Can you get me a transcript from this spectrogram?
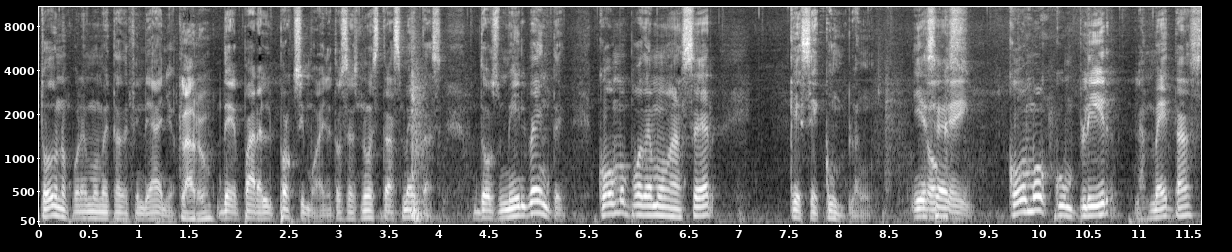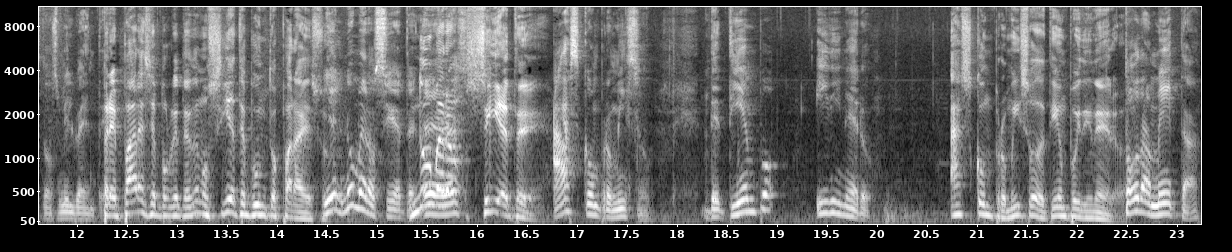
todos nos ponemos metas de fin de año. Claro. De, para el próximo año. Entonces, nuestras metas 2020, ¿cómo podemos hacer que se cumplan? Y ese Ok. es cómo cumplir las metas 2020. Prepárese porque tenemos siete puntos para eso. y el número 7 Número es 7. haz compromiso de tiempo y dinero. Haz compromiso de tiempo y dinero. toda meta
